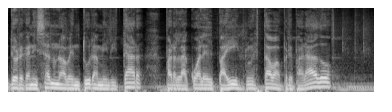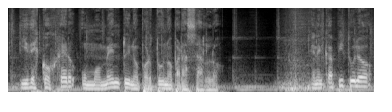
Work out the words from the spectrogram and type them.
de organizar una aventura militar para la cual el país no estaba preparado y de escoger un momento inoportuno para hacerlo. En el capítulo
